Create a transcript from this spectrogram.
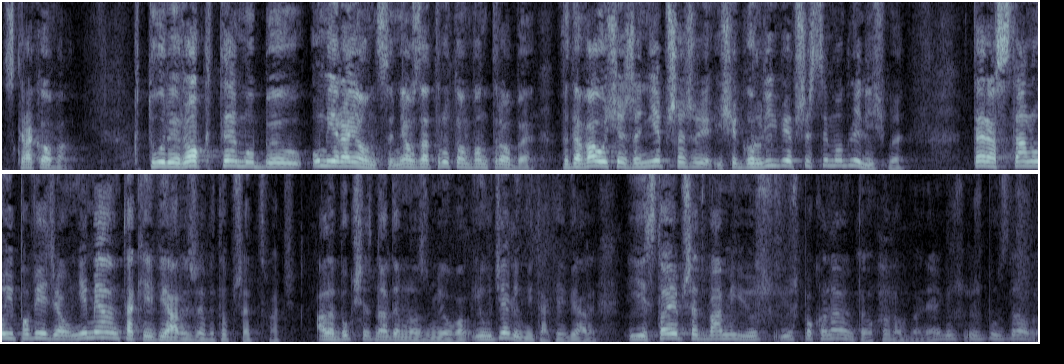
z Krakowa, który rok temu był umierający, miał zatrutą wątrobę. Wydawało się, że nie przeżyje i się gorliwie wszyscy modliliśmy. Teraz stanął i powiedział: Nie miałem takiej wiary, żeby to przetrwać, ale Bóg się nade mną zmiłował i udzielił mi takiej wiary. I stoję przed Wami, już, już pokonałem tę chorobę, nie? Już, już był zdrowy.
